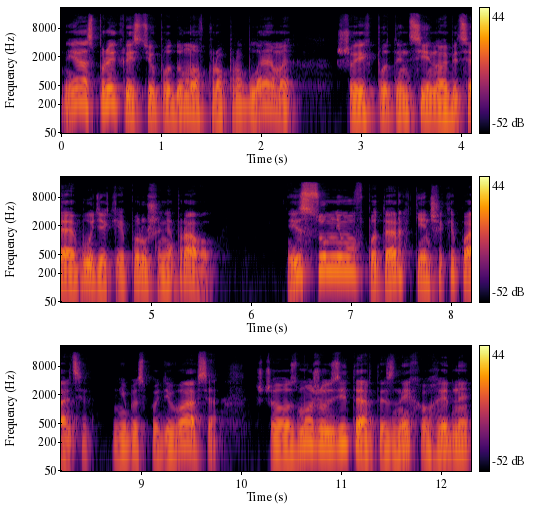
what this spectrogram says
Я з прикрістю подумав про проблеми, що їх потенційно обіцяє будь-яке порушення правил, і з сумнівом потер кінчики пальців, ніби сподівався, що зможу зітерти з них огидне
